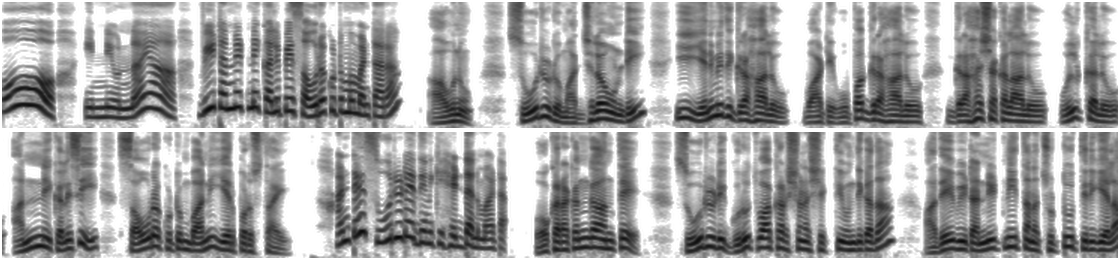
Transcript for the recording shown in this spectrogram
ఓ ఇన్ని ఉన్నాయా? వీటన్నిటినీ కలిపే సౌర కుటుంబం అంటారా? అవును. సూర్యుడు మధ్యలో ఉండి ఈ ఎనిమిది గ్రహాలు వాటి ఉపగ్రహాలు గ్రహశకలాలు ఉల్కలు అన్నీ కలిసి సౌర కుటుంబాన్ని ఏర్పరుస్తాయి. అంటే సూర్యుడే దీనికి హెడ్ అన్నమాట. ఒక రకంగా అంతే. సూర్యుడి గురుత్వాకర్షణ శక్తి ఉంది కదా అదే వీటన్నిటినీ తన చుట్టూ తిరిగేలా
